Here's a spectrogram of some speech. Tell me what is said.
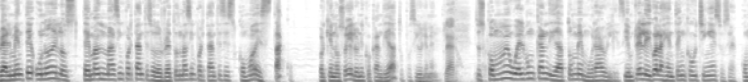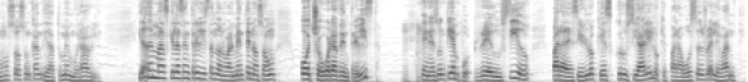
realmente uno de los temas más importantes o los retos más importantes es cómo destaco, porque no soy el único candidato posiblemente. Claro. Entonces, ¿cómo me vuelvo un candidato memorable? Siempre le digo a la gente en coaching eso, o sea, ¿cómo sos un candidato memorable? Y además que las entrevistas normalmente no son ocho horas de entrevista. Ujú. Tenés un tiempo reducido para decir lo que es crucial y lo que para vos es relevante.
